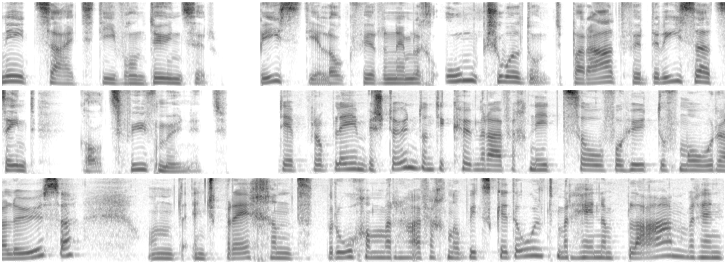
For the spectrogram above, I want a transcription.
nicht, sagt die Yvonne Dünser. Bis die Lokführer nämlich umgeschult und parat für den Einsatz sind, geht es fünf Monate. Die Probleme bestehen und die können wir einfach nicht so von heute auf morgen lösen. Und entsprechend brauchen wir einfach noch ein bisschen Geduld. Wir haben einen Plan, wir haben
